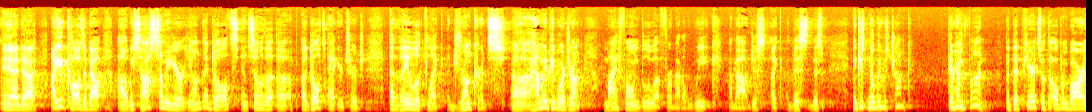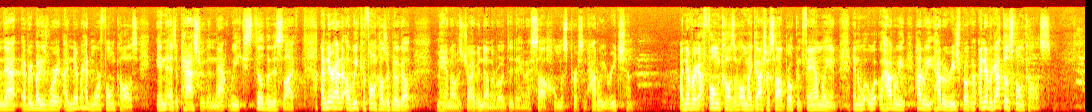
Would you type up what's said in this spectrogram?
and uh, I get calls about, uh, we saw some of your young adults and some of the uh, adults at your church, they looked like drunkards. Uh, how many people are drunk? My phone blew up for about a week about just like this, this, and because nobody was drunk. They're having fun. But the appearance with the open bar and that, everybody's worried. I never had more phone calls in as a pastor than that week, still to this life. I've never had a week of phone calls where people go, man, I was driving down the road today and I saw a homeless person. How do we reach him? I never got phone calls of, oh my gosh, I saw a broken family and, and wh- wh- how, do we, how, do we, how do we reach broken? I never got those phone calls.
